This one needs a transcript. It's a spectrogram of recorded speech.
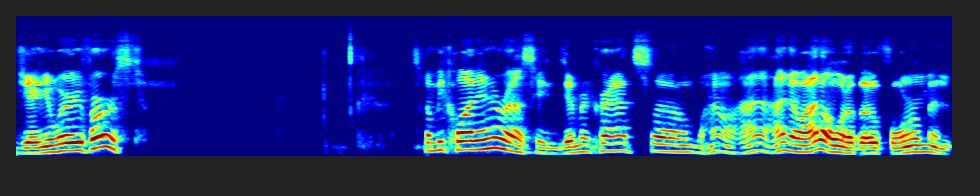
January 1st. It's going to be quite interesting. Democrats, um, well, I, I know I don't want to vote for them, and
